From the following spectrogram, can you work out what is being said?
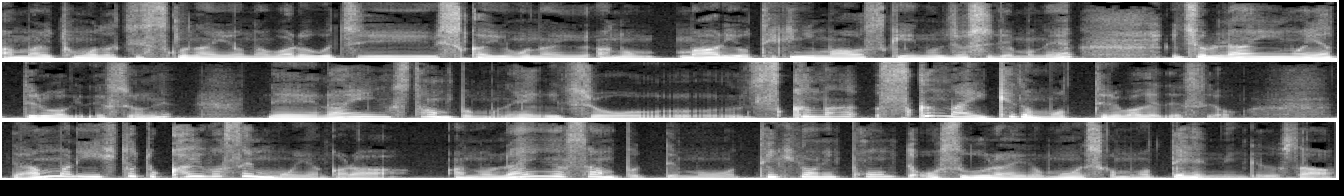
あんまり友達少ないような悪口しか言わない、あの、周りを敵に回す系の女子でもね、一応 LINE はやってるわけですよね。で、LINE スタンプもね、一応、少な、少ないけど持ってるわけですよ。で、あんまり人と会話専門やから、あの、LINE スタンプってもう適当にポンって押すぐらいのもんしか持ってへんねんけどさ、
